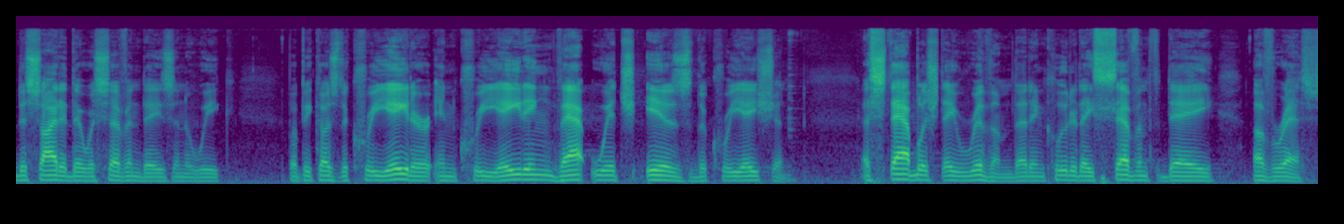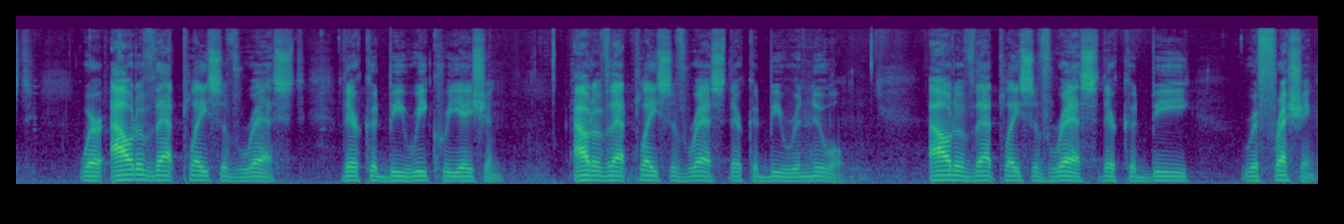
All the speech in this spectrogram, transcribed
decided there were seven days in a week, but because the Creator, in creating that which is the creation, established a rhythm that included a seventh day of rest, where out of that place of rest there could be recreation. Out of that place of rest there could be renewal. Out of that place of rest there could be refreshing.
